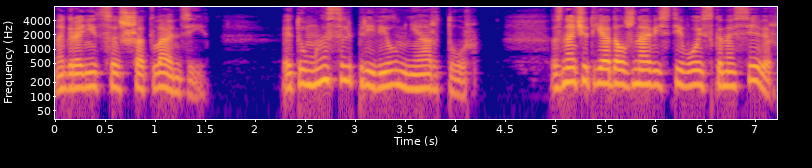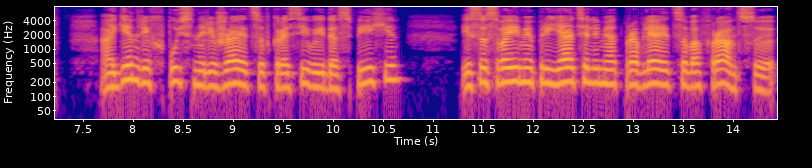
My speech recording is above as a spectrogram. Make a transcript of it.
на границе с Шотландией. Эту мысль привил мне Артур. Значит, я должна вести войско на север, а Генрих пусть наряжается в красивые доспехи и со своими приятелями отправляется во Францию,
